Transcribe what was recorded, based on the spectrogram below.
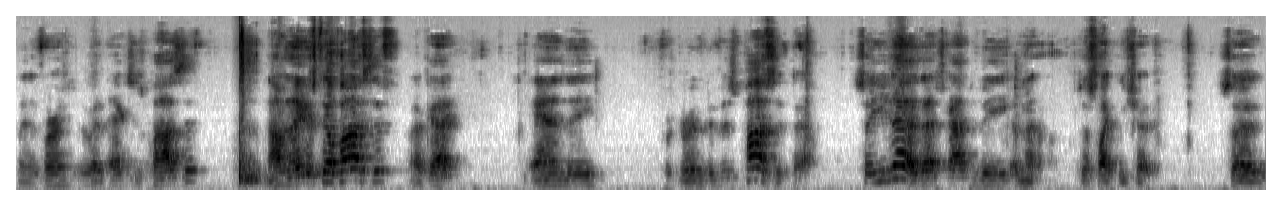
When the first, when x is positive, denominator is still positive, okay? And the derivative is positive now. So you know that's got to be a minimum, just like we showed. So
